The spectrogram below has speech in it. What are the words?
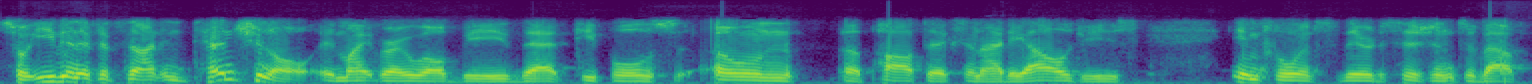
So even if it's not intentional, it might very well be that people's own uh, politics and ideologies influence their decisions about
